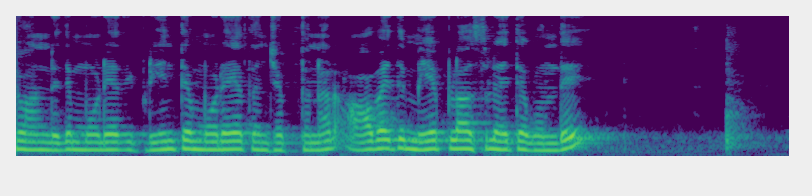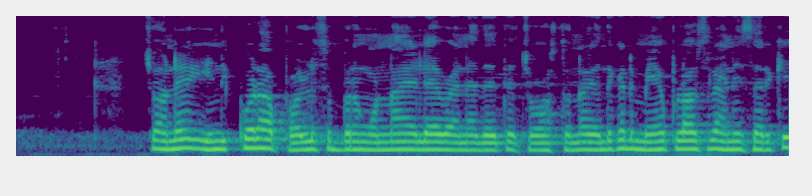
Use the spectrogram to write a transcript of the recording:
చూడండి ఇది మూడో ఇప్పుడు ఇంతే మూడో ఈత అని చెప్తున్నారు. ఆవు అయితే మే ప్లాస్లో అయితే ఉంది. చూడండి ఇందుకు కూడా పళ్ళు శుభ్రంగా ఉన్నాయా లేవా అనేది అయితే చూస్తున్నారు. ఎందుకంటే మే ప్లాస్లో అనేసరికి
